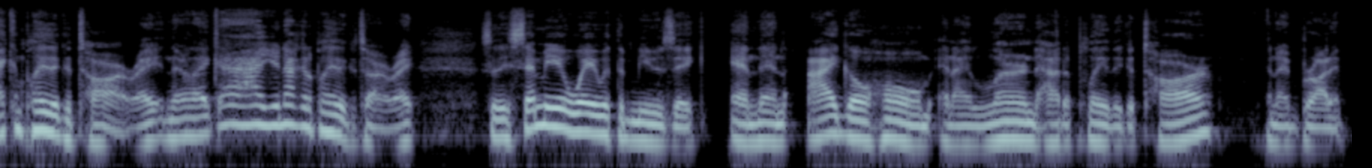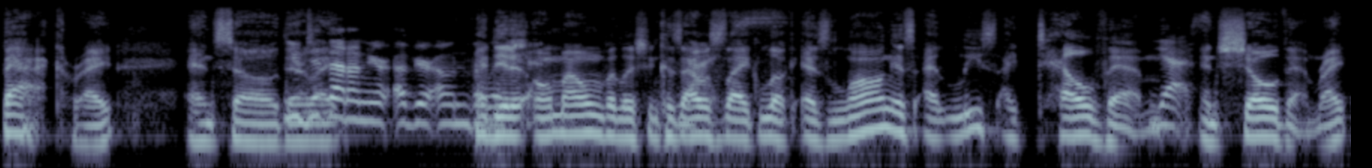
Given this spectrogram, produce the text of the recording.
I can play the guitar, right? And they're like, ah, you're not going to play the guitar, right? So they send me away with the music. And then I go home and I learned how to play the guitar and I brought it back, right? And so they're You did like, that on your of your own I did it on my own volition because I was like, look, as long as at least I tell them Yes. and show them, right?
